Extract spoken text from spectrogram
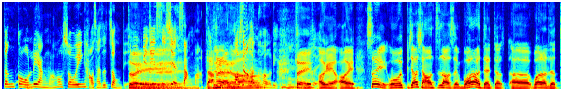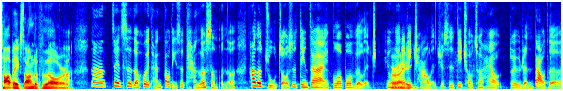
灯够亮，然后收音好才是重点。对，毕竟是线上嘛，当然好像很合理。对，OK OK，所以我比较想要知道是 What are the the 呃 What are the topics on the floor？那这次的会谈到底是谈了什么呢？它的主轴是定在 Global Village Humanity Challenge，就是地球村，还有对人道的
